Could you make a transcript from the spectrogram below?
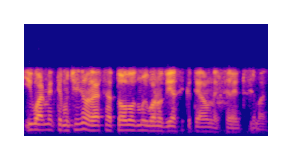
Igualmente, muchísimas gracias a todos, muy buenos días y que tengan una excelente semana.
